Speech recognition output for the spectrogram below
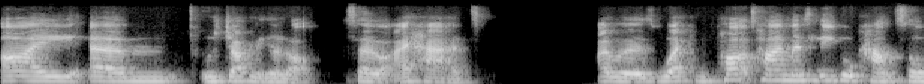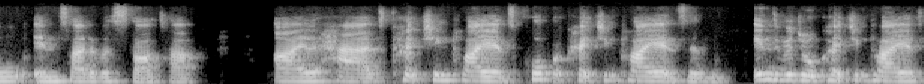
I um, was juggling a lot. So I had, I was working part time as legal counsel inside of a startup. I had coaching clients, corporate coaching clients, and individual coaching clients.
